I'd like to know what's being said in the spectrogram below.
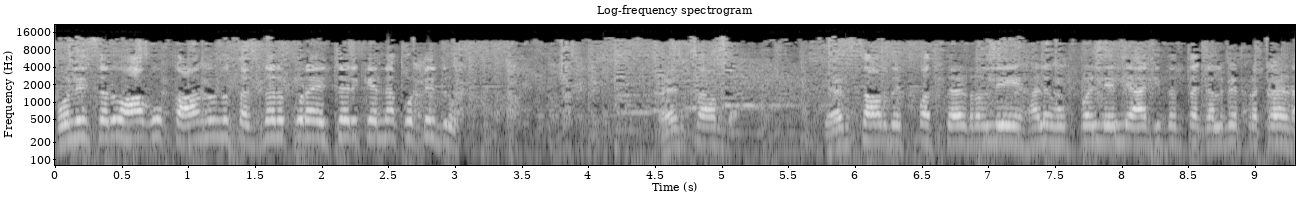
ಪೊಲೀಸರು ಹಾಗೂ ಕಾನೂನು ತಜ್ಞರು ಕೂಡ ಎಚ್ಚರಿಕೆಯನ್ನ ಕೊಟ್ಟಿದ್ರು. ಎರಡ್ ಸಾವಿರದ ಎರಡ್ ಸಾವಿರದ ಇಪ್ಪತ್ತೆರಡರಲ್ಲಿ ಹಳೆ ಹುಬ್ಬಳ್ಳಿಯಲ್ಲಿ ಆಗಿದ್ದಂತ ಗಲಭೆ ಪ್ರಕರಣ.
